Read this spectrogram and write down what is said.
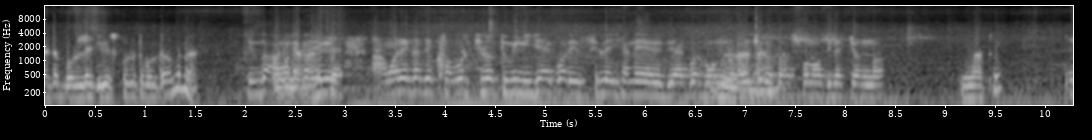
একটা বললে জিজ্ঞেস করলে তো বলতে হবে না? কিন্তু আমাদের কাছে? আমাদের কাছে খবর ছিল তুমি নিজে একবার এসেছিলে এখানে যে একবার বন্ধ হয়েছিল দশ পনেরো দিনের জন্য। না তো? কে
